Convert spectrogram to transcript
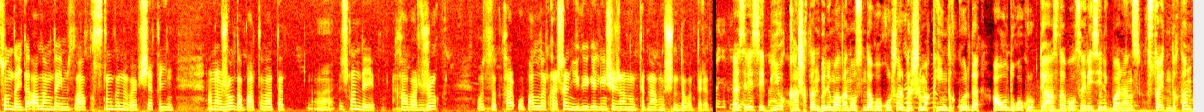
Сондайда алаңдаймыз. Ал қыстың күні вообще қиын. Ана жолда батып жатады. Ешқандай хабар жоқ. Осы балалар қашан үйге келгенше жанның тырнағының ұшында отырады. Әсіресе биыл қашықтан білім алған осындағы оқушылар біршама қиындық көрді. Ауылдық округте аз да болса ресейлік байланыс ұстайтындықтан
